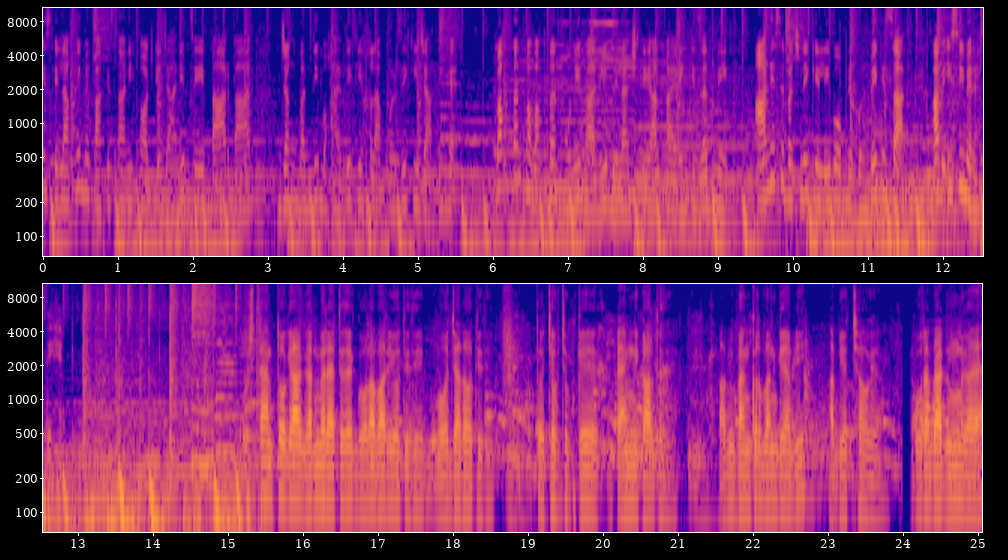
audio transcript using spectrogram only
इस इलाके में पाकिस्तानी फौज की जानब से बार बार जंग बंदी माहे की खिलाफ वर्जी की जाती है। वक्तन फवक्तन होने वाली बिला इश्तियाल फायरिंग की जद में आने से बचने के लिए वो अपने कुनबे के साथ अब इसी में रहते हैं। उस टाइम तो क्या घर में रहते थे, गोलाबारी होती थी, बहुत ज़्यादा होती थी तो चुप चुप के टाइम निकालते थे। अभी बैंकर बन गया अभी अभी अच्छा हो गया। पूरा बेडरूम लगाया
